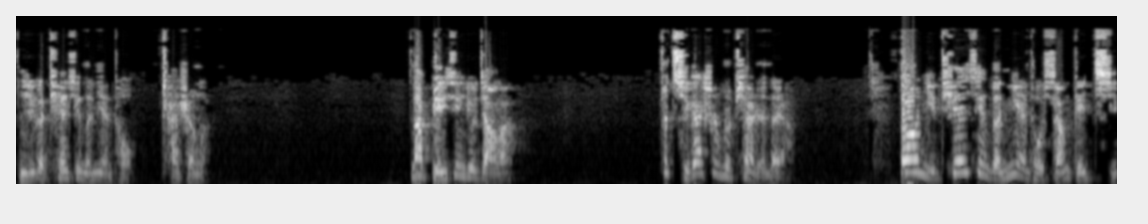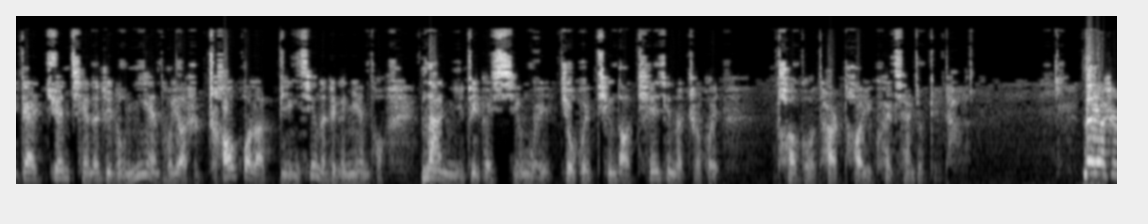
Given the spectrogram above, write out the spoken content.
你这个天性的念头产生了，那秉性就讲了。这乞丐是不是骗人的呀？当你天性的念头想给乞丐捐钱的这种念头，要是超过了秉性的这个念头，那你这个行为就会听到天性的指挥，掏狗摊掏一块钱就给他了。那要是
